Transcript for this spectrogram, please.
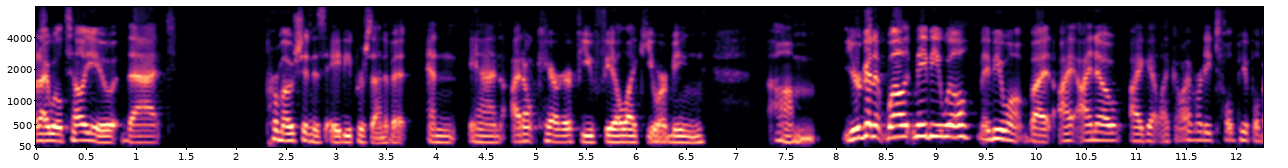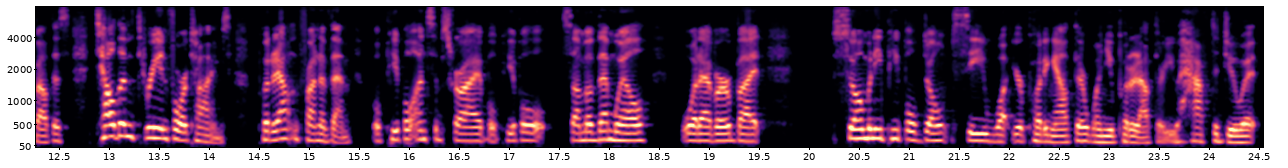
but I will tell you that promotion is 80% of it. And, and I don't care if you feel like you are being, um, you're gonna well maybe you will maybe you won't but i i know i get like oh i've already told people about this. Tell them three and four times. Put it out in front of them. Will people unsubscribe? Will people some of them will whatever but so many people don't see what you're putting out there when you put it out there you have to do it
